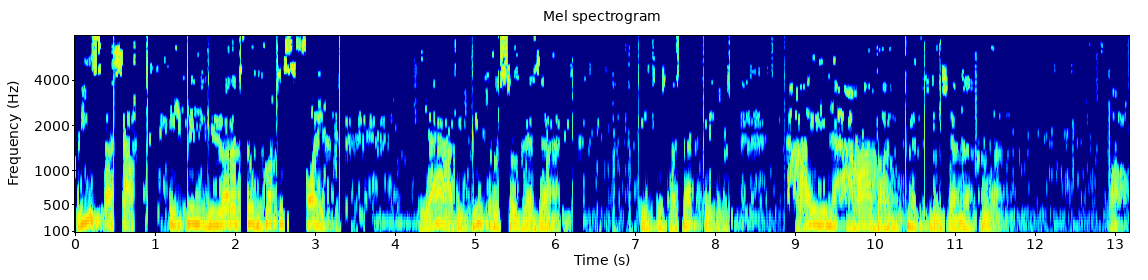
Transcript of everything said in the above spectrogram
Priesterschaft. Ich bin, gehöre zu Gottes Volk. Ja, wie Petrus sogar sagt. Petrus, was sagt Petrus? Teilhaber göttlicher Natur. Wow.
